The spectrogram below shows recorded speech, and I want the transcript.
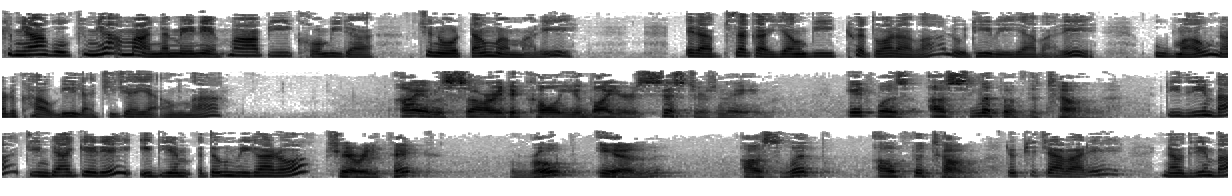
ခင်များကိုခင်များအမနာမည်နဲ့မှားပြီးခေါ်မိတာကျွန်တော်တောင်းပန်ပါတယ်။အဲ့ဒါပါးစပ်ကယောင်ပြီးထွက်သွားတာပါလို့အဓိပ္ပာယ်ရပါတယ်။ဥပမာကိုနောက်တစ်ခေါက်လေ့လာကြည့်ကြရအောင်ပါ။ I am sorry to call you by your sister's name. It was a slip of the tongue. ဒီသတင်းပါတင်ပြခဲ့တဲ့ idiom အသုံးတွေကတော့ Cherry pick, rope in, a slip of the tongue. တို့ဖြစ်ကြပါတယ်။နောက်သတင်းပါ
